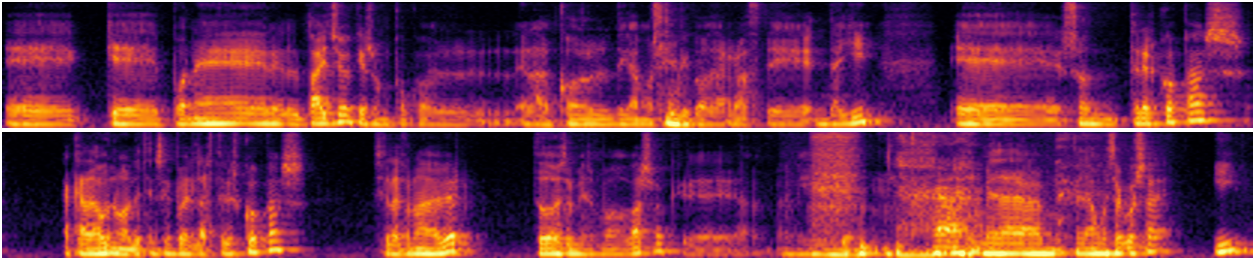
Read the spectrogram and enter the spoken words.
eh, que poner el baijiu, que es un poco el, el alcohol, digamos, Sí. típico de arroz de, de allí. Eh, son tres copas a cada uno le tienes que poner las tres copas, se las van a beber, todo es el mismo vaso, que a mí me, da, me da mucha cosa, y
